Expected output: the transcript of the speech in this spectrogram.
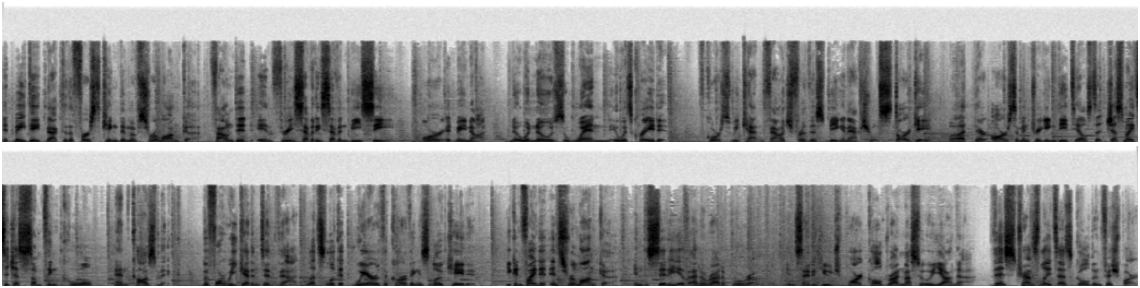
It may date back to the First Kingdom of Sri Lanka, founded in 377 BC, or it may not. No one knows when it was created Of course, we can't vouch for this being an actual Stargate, but there are some intriguing details that just might suggest something cool and cosmic. Before we get into that, let's look at where the carving is located. You can find it in Sri Lanka, in the city of Anuradhapura, inside a huge park called Ranmasu Uyana. This translates as Golden Fish Park,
